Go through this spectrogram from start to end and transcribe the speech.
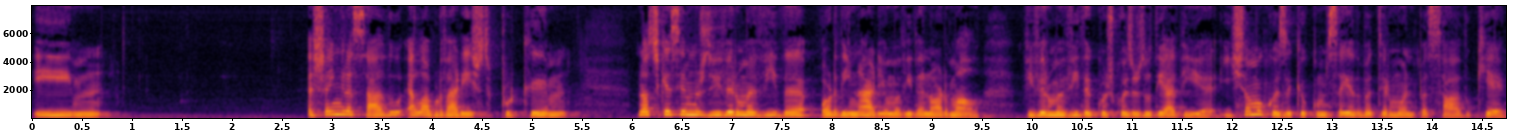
E hum, achei engraçado ela abordar isto porque hum, nós esquecemos de viver uma vida ordinária, uma vida normal. viver uma vida com as coisas do dia a dia. E isto é uma coisa que eu comecei a debater no ano passado, que é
